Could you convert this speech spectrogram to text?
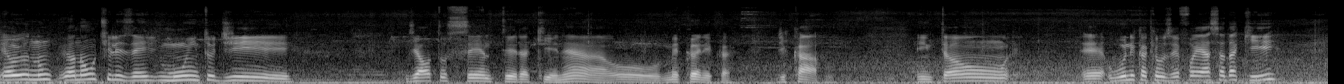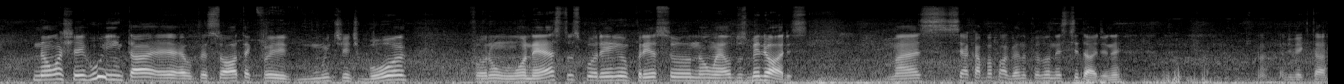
Eu não, eu não utilizei muito de, de auto center aqui, né? Ou mecânica de carro. Então, é, a única que eu usei foi essa daqui. Não achei ruim, tá? É, o pessoal até que foi muito gente boa, foram honestos, porém o preço não é um dos melhores. Mas você acaba pagando pela honestidade, né? Pode ver que tá,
